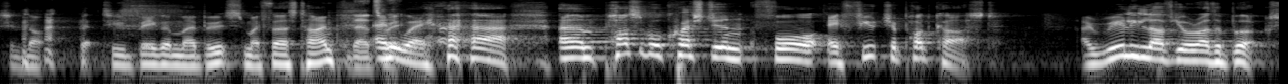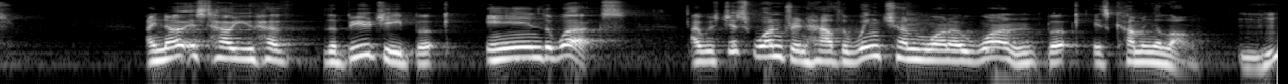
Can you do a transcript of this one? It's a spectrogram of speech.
Should not get too big on my boots. It's my first time. That's right. anyway. um, possible question for a future podcast. I really love your other books. I noticed how you have the Biu Jee book in the works. I was just wondering how the Wing Chun 101 book is coming along. Mm-hmm.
